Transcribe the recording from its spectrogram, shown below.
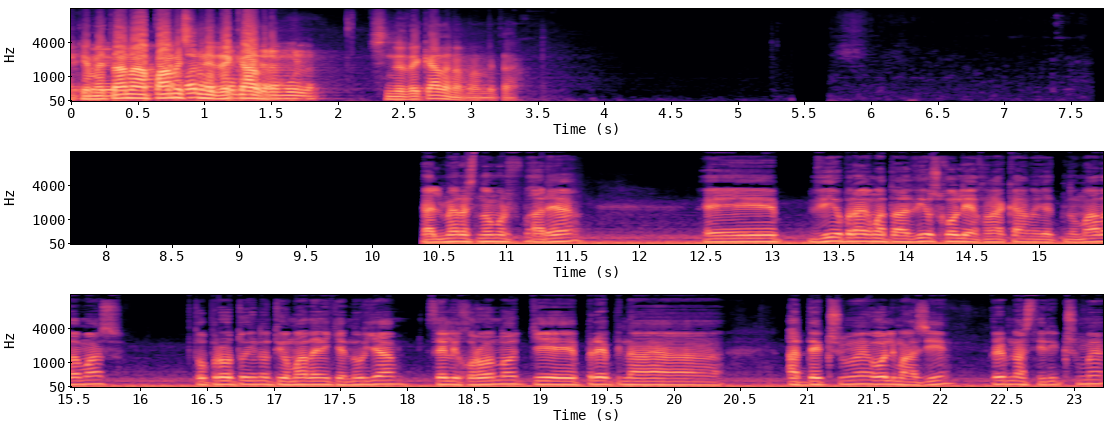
και έχουμε- μετά να πάμε στην πάρουμε ακόμα δεκάδα. γραμμούλα. Στην δεκάδα να πάμε μετά. Καλημέρα στην όμορφη παρέα. Ε, δύο πράγματα, δύο σχόλια έχω να κάνω για την ομάδα μας. Το πρώτο είναι ότι η ομάδα είναι καινούρια, θέλει χρόνο και πρέπει να αντέξουμε όλοι μαζί. Πρέπει να στηρίξουμε.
